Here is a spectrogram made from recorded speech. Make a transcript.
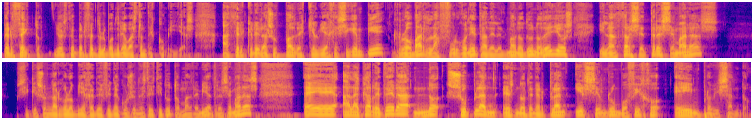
perfecto. Yo este perfecto le pondría bastantes comillas. Hacer creer a sus padres que el viaje sigue en pie, robar la furgoneta del hermano de uno de ellos y lanzarse tres semanas sí que son largos los viajes de fin de curso en este instituto, madre mía, tres semanas, eh, a la carretera, no, su plan es no tener plan, ir sin rumbo fijo e improvisando.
